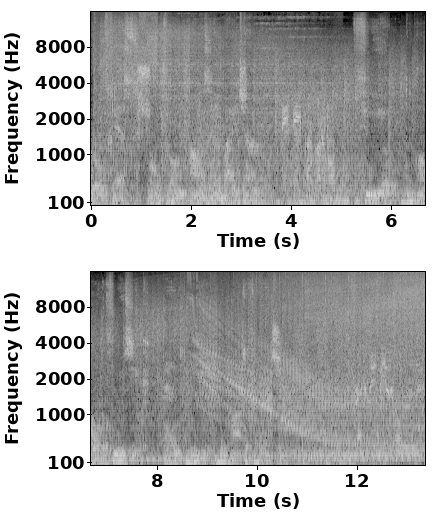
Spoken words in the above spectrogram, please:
broadcast show from Azerbaijan. Feel the power of music and the part of energy. Roger,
